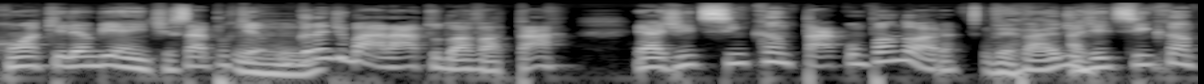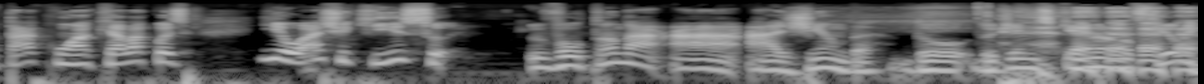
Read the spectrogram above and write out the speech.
com aquele ambiente, sabe? Porque Uhum. o grande barato do Avatar é a gente se encantar com Pandora. Verdade? A gente se encantar com aquela coisa. E eu acho que isso, voltando à, agenda do, do James Cameron no filme,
